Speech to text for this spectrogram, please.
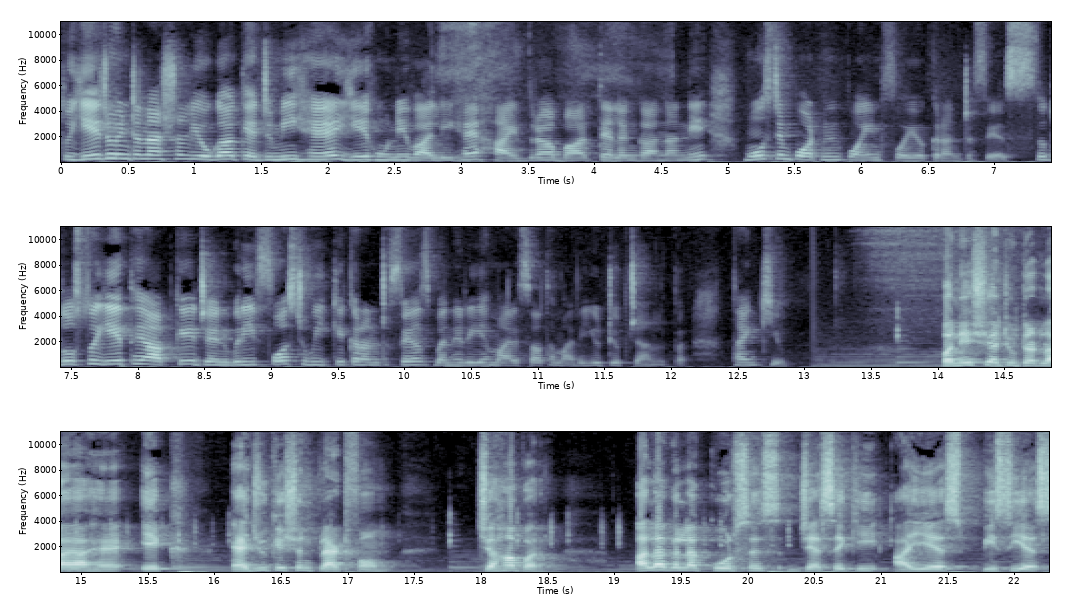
तो ये जो इंटरनेशनल योगा अकेडमी है, ये होने वाली है हैदराबाद, तेलंगाना ने। Most important point for your current affairs तो दोस्तों, ये थे आपके जनवरी फ़र्स्ट वीक के करंट अफेयर्स बने रहिए हमारे साथ हमारे यूट्यूब चैनल पर। थैंक यू पनेशिया ट्यूटर लाया है एक एजुकेशन प्लेटफॉर्म जहाँ पर अलग अलग कोर्सेस जैसे कि I S P C S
